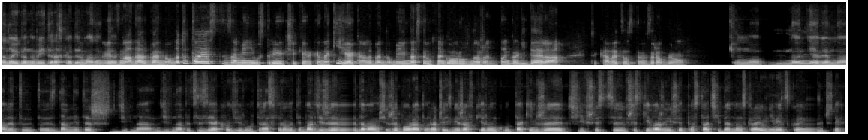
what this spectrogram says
A no i będą mieli teraz Keldermana. Więc tak. nadal będą, znaczy to jest, zamienił stryjek siekierkę na kijek, ale będą mieli następnego równorzędnego lidera. Ciekawe, co z tym zrobią. No, no nie wiem, no ale to, to jest dla mnie też dziwna, dziwna decyzja, jak chodzi o ruch transferowy, tym bardziej, że wydawało mi się, że Bora to raczej zmierza w kierunku takim, że ci wszyscy, wszystkie ważniejsze postaci będą z krajów niemieckojęzycznych,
